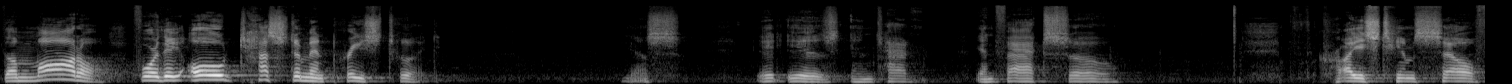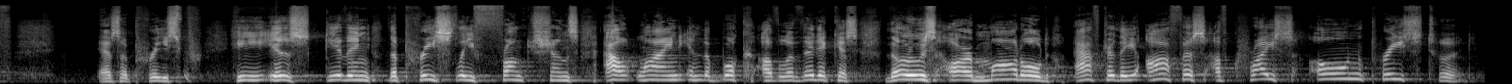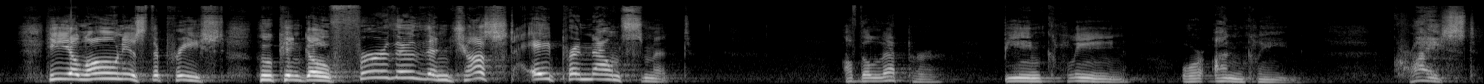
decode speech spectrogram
the model for the Old Testament priesthood. Yes, It is intact, in fact so. Christ Himself, as a priest, he is giving the priestly functions outlined in the book of Leviticus. Those are modeled after the office of Christ's own priesthood. He alone is the priest who can go further than just a pronouncement of the leper being clean or unclean. Christ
